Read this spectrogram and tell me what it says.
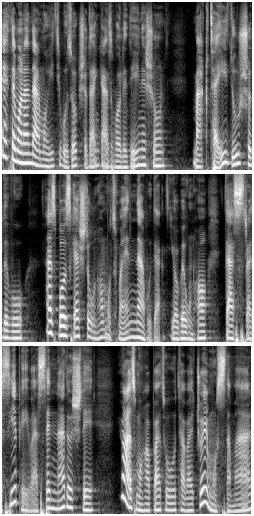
احتمالا در محیطی بزرگ شدن که از والدینشون مقطعی دور شده و از بازگشت اونها مطمئن نبودن یا به اونها دسترسی پیوسته نداشته یا از محبت و توجه مستمر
